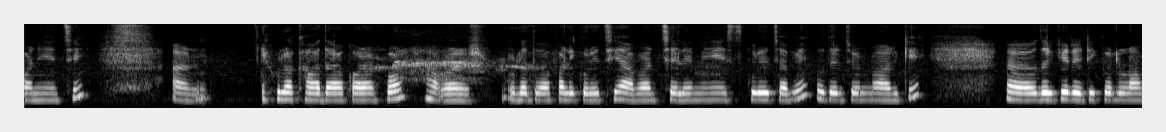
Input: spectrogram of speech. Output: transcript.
বানিয়েছি। আর এগুলো খাওয়া দাওয়া করার পর আবার ওগুলো দোয়াফালি করেছি, আবার ছেলে মেয়ে স্কুলে যাবে ওদের জন্য আর কি। ওদেরকে রেডি করলাম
